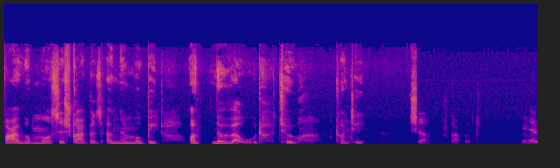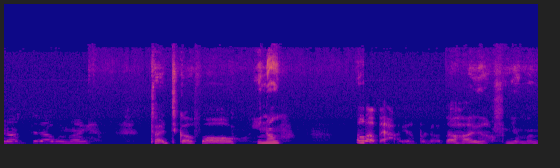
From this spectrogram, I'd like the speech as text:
five more subscribers, and then we'll be on the road to 20 subscribers. And then after that, we might try to go for, you know, a little bit higher, but not that higher. Yeah, man.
